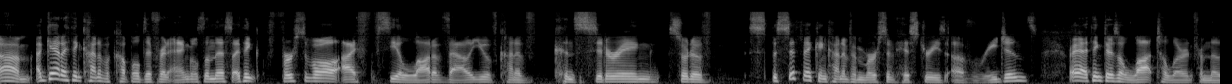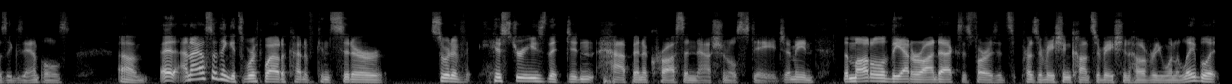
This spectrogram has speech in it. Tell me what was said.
Um, again, I think kind of a couple different angles on this. I think, first of all, I see a lot of value of kind of considering sort of specific and kind of immersive histories of regions. Right. I think there's a lot to learn from those examples. Um, and, and I also think it's worthwhile to kind of consider sort of histories that didn't happen across a national stage. I mean, the model of the Adirondacks, as far as its preservation, conservation, however you want to label it,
